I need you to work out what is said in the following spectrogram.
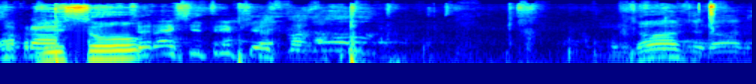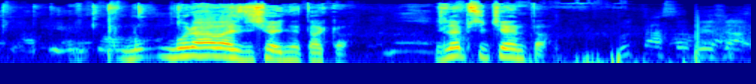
Naprawdę. Lisu. Wczorajszy tryb się odpala. Dobrze, dobrze. M- murawa jest dzisiaj nie taka. Źle przycięta. Buta sobie żarł.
